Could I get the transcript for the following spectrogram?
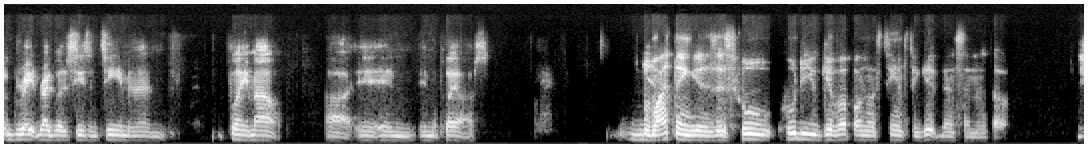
a great regular season team and then flame out uh, in in the playoffs. But my thing is, is who who do you give up on those teams to get Ben Simmons though?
